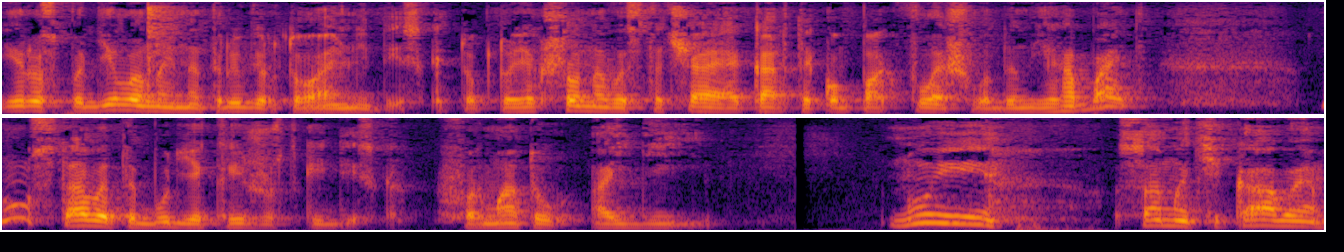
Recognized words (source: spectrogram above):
і розподілений на три віртуальні диски. Тобто, якщо не вистачає карти Compact Flash в 1 ГБ, ну, ставите будь-який жорсткий диск формату IDE. Ну і саме цікаве,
